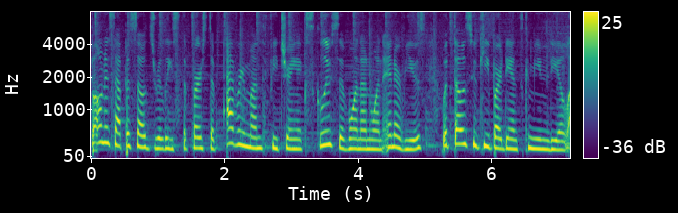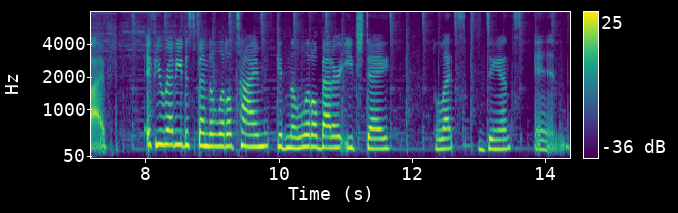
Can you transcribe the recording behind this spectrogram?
Bonus episodes released the first of every month featuring exclusive one on one interviews with those who keep our dance community alive. If you're ready to spend a little time getting a little better each day, let's dance in.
